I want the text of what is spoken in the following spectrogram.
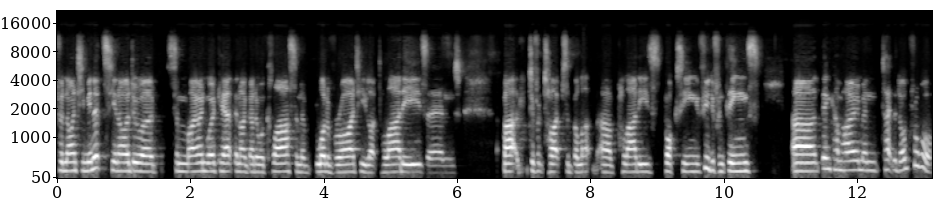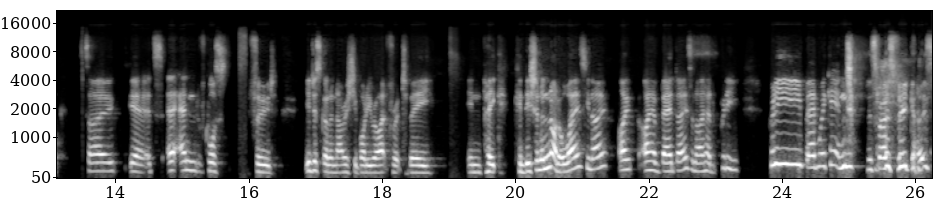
for 90 minutes. You know, I do a some my own workout, then I go to a class and a lot of variety like Pilates and but different types of uh, Pilates, boxing, a few different things. Uh, then come home and take the dog for a walk. So yeah, it's and of course food. You just got to nourish your body right for it to be in peak condition, and not always. You know, I I have bad days, and I had a pretty pretty bad weekend as far as food goes.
